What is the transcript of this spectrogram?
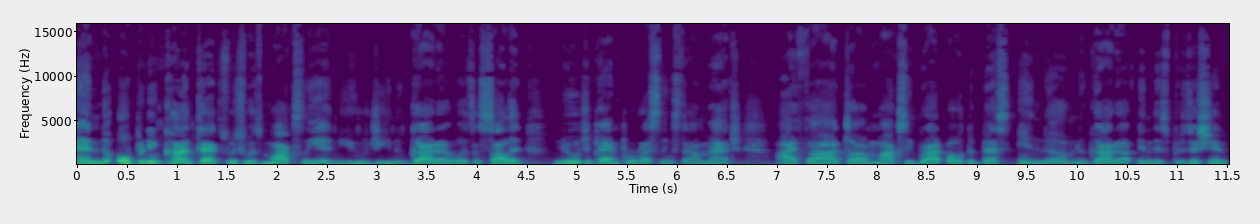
And the opening context, which was Moxley and Yuji Nagata, was a solid New Japan Pro Wrestling style match. I thought um, Moxley brought out the best in um, in this position.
